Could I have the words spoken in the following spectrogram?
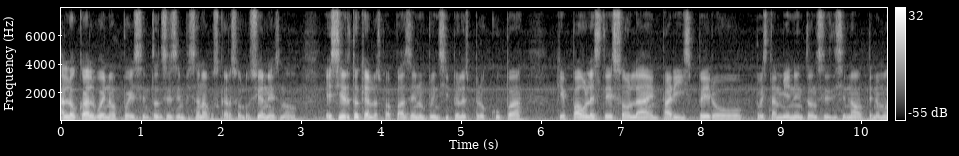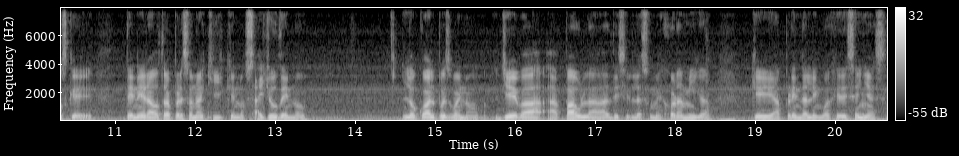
A lo cual, bueno, pues entonces empiezan a buscar soluciones, ¿no? Es cierto que a los papás en un principio les preocupa que Paula esté sola en París, pero pues también entonces dicen, no, tenemos que tener a otra persona aquí que nos ayude, ¿no? Lo cual, pues bueno, lleva a Paula a decirle a su mejor amiga que aprenda el lenguaje de señas.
